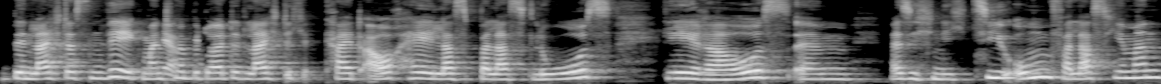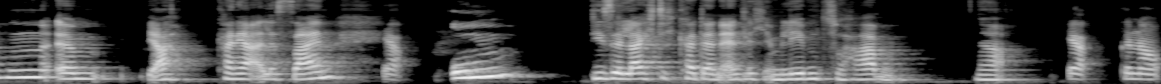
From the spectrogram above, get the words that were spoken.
den leichtesten Weg. Manchmal ja. bedeutet Leichtigkeit auch, hey, lass Ballast los, geh raus, ähm, weiß ich nicht, zieh um, verlass jemanden, ähm, ja, kann ja alles sein, ja. um diese Leichtigkeit dann endlich im Leben zu haben. Ja. Ja, genau.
